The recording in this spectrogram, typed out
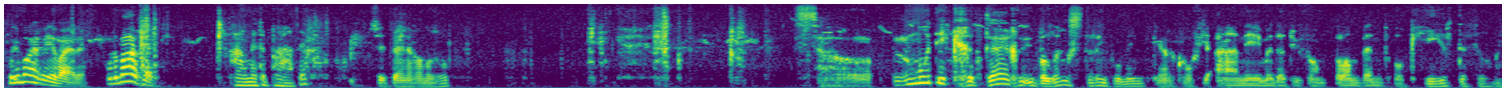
goedemorgen, eerwaarde. Goedemorgen. Gaan we met hem praten? Zit weinig anders op. Zo, moet ik getuige uw belangstelling voor mijn kerkhofje aannemen dat u van plan bent ook hier te filmen?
